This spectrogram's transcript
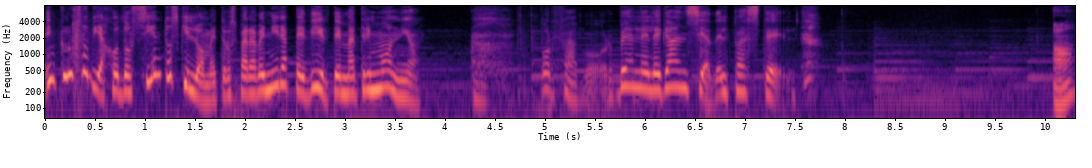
Incluso viajó 200 kilómetros para venir a pedirte matrimonio. Ah, por favor, vean la elegancia del pastel. ¿Ah?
